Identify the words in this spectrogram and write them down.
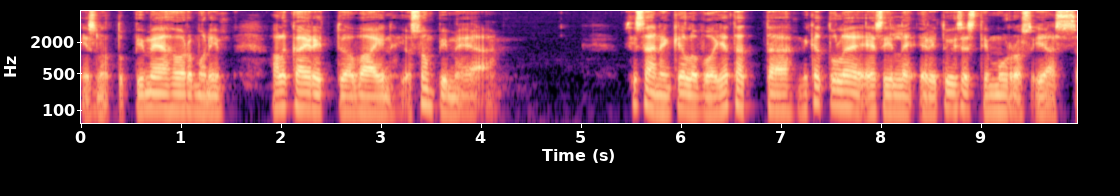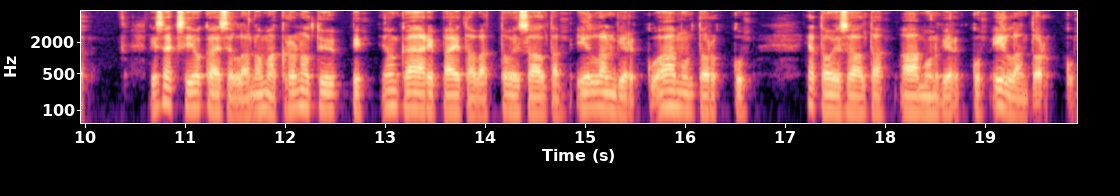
niin sanottu pimeä hormoni, alkaa erittyä vain, jos on pimeää. Sisäinen kello voi jätättää, mikä tulee esille erityisesti murrosiässä. Lisäksi jokaisella on oma kronotyyppi, jonka ääripäitä ovat toisaalta illan virkku aamun torkku ja toisaalta aamunvirkku illantorkku.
